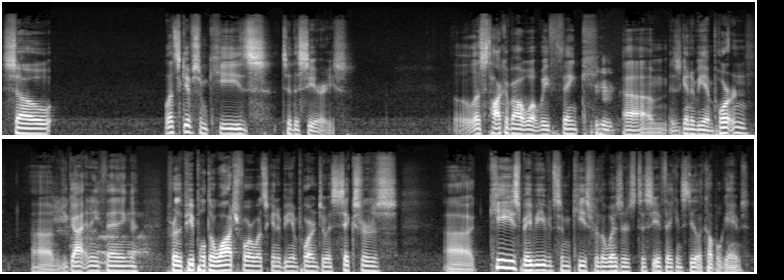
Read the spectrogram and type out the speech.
so let's give some keys to the series let's talk about what we think Mhm. um, is going to be important um, you got anything for the people to watch for what's going to be important to a sixers uh, keys maybe even some keys for the wizards to see if they can steal a couple games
